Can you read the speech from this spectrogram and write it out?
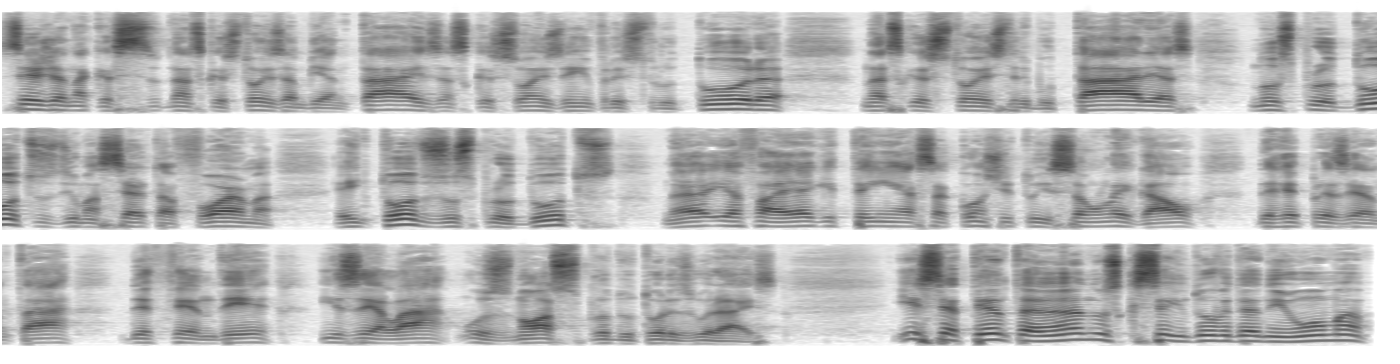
seja nas questões ambientais, nas questões de infraestrutura, nas questões tributárias, nos produtos, de uma certa forma, em todos os produtos. Né? E a FAEG tem essa constituição legal de representar, defender e zelar os nossos produtores rurais. E 70 anos que, sem dúvida nenhuma,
